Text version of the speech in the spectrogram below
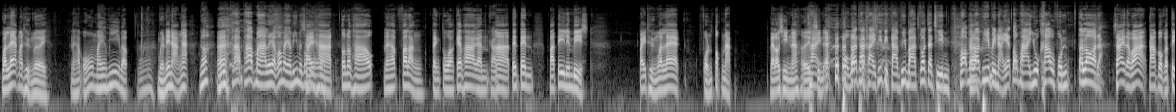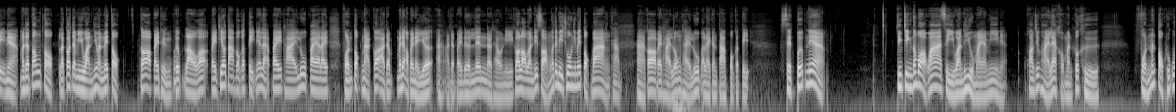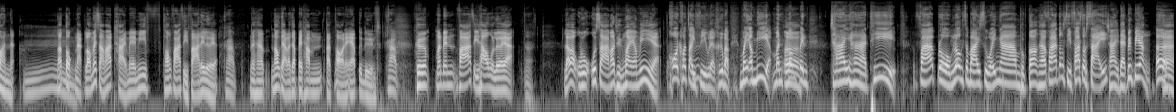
วันแรกมาถึงเลยนะครับโอ้ไมอามี่แบบอ่าเหมือนในหนังอะเนาะอะภาพภาพมาเลยอะว่าไมอามี่มันต้องชายเป็นไงหาดต้นมะพร้าว นะครับฝรั่งแต่งตัวแก้ผ้ากันครับ อ่าเต้นเต้นปาร์ตี้ริมบีชไปถึงวันแรกฝนตกหนัก แต่เราชินนะเออใช่ชิน ผมว่าถ้าใครที่ติดตามพี่บาสก็จะชิน เพราะไม่ครับว่าพี่ไปไหนอะต้องพายุเข้าฝนตลอดอะใช่แต่ว่าตามปกติเนี่ยมันจะต้องตกแล้วก็จะมีวันที่มันไม่ตก ก็ไปถึงปุ๊บเราก็ไปเที่ยวตามปกติเนี่ยแหละไปถ่ายรูปไปอะไร ฝนตกหนักก็อาจจะไม่ได้ออกไปไหนเยอะอะอาจจะไปเดินเล่นแถวๆนี้ก็รอวันที่สองก็จะมีช่วงที่ไม่ตกบ้างครับอ่าก็ไปถ่ายลงถ่ายรูปอะไรกันตามปกติ เสร็จปุ๊บเนี่ย จริง ๆ ต้องบอกว่าสี่วันที่อยู่ไมอามี่เนี่ย ความชิบหายแรกของมันก็คือ ฝนมันตกทุกวันอะแล้วตกหนักเราไม่สามารถถ่ายไมอามี่ท้องฟ้าสีฟ้าได้เลยอะครับ นะครับนอกจากเราจะไปทำตัดต่อในแอปอื่นครับๆคือมันเป็นฟ้าสีเทาหมดเลยอะอ่าแล้วแบบอุอุตส่าห์มาถึงไมอามี่อะโคตรเข้าใจฟีลเลยคือแบบไมอามี่อะมันเออต้องเป็นชายหาดที่ฟ้าโปร่งโล่งสบายสวยงาม ถูกต้องครับ ฟ้าต้องสีฟ้าสดใส ใช่ แดดเปรี้ยงๆเอออ่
